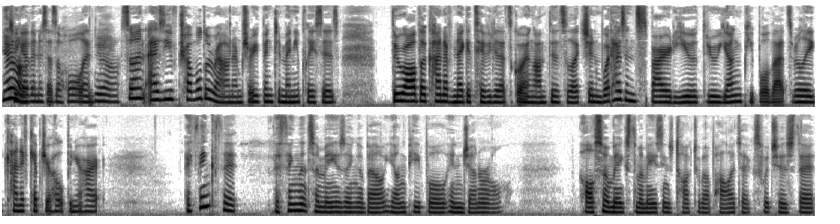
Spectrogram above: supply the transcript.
Yeah. Togetherness as a whole. And yeah. so, and as you've traveled around, I'm sure you've been to many places. Through all the kind of negativity that's going on through this election, what has inspired you through young people that's really kind of kept your hope in your heart? I think that the thing that's amazing about young people in general also makes them amazing to talk to about politics, which is that,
